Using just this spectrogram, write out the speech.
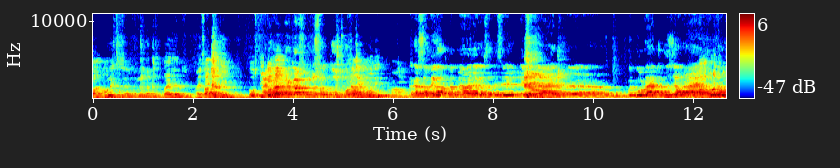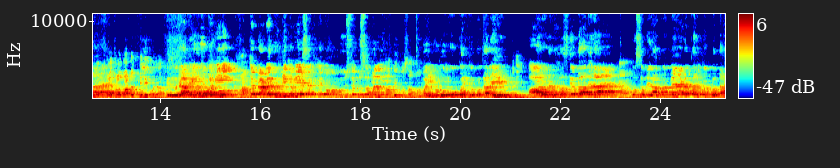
संतुलित बैलेंस। ऐसा नहीं कि दोस्ती तो है। संतुष्ट संतुलित हाँ। अगर संवेगात्मक फीलिंग हो जाती फिर वो जाके अभी कभी हम जब डांटे कभी कभी ऐसा किए तो हम भी उससे गुस्सा मान है। लिए हाँ भी गुस्सा मान वही वो वो परिपक्वता नहीं नहीं। और उन्हें हंस के उड़ा दे रहा है। हाँ। तो संवेगात्मक में आएगा परिपक्वता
